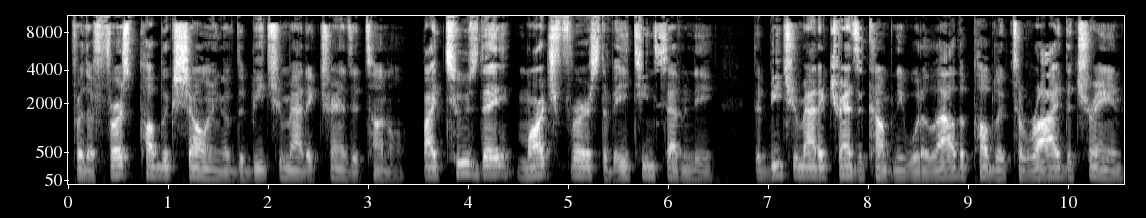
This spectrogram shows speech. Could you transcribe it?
for the first public showing of the Beach-U-Matic Transit Tunnel. By Tuesday, March 1st of 1870, the Beach-U-Matic Transit Company would allow the public to ride the train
